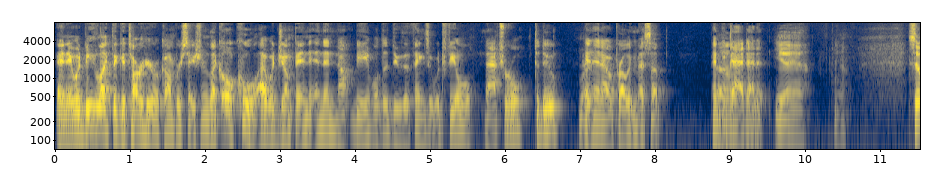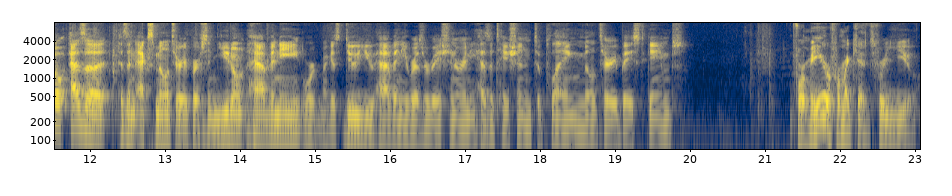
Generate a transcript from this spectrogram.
And it would be like the Guitar Hero conversation, like, "Oh, cool!" I would jump in and then not be able to do the things that would feel natural to do, and then I would probably mess up and be oh. bad at it. Yeah, yeah, yeah. So, as a as an ex-military person, you don't have any, or I guess, do you have any reservation or any hesitation to playing military-based games For me or for my kids? for you?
